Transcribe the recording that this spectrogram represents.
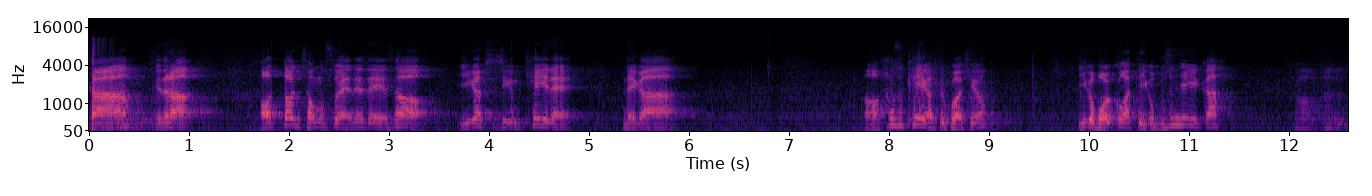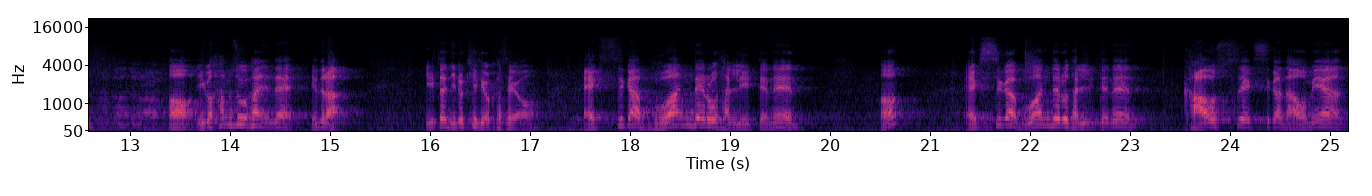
자, 얘들아. 어떤 정수 n에 대해서 이 값이 지금 k래. 내가 어, 상수 k 값을 구하시오. 이거 뭘 것 같아? 이거 무슨 얘기일까? 어, 이거 함수극한인데 얘들아. 일단 이렇게 기억하세요. x가 무한대로 달릴 때는 어? x가 무한대로 달릴 때는 가우스 x가 나오면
